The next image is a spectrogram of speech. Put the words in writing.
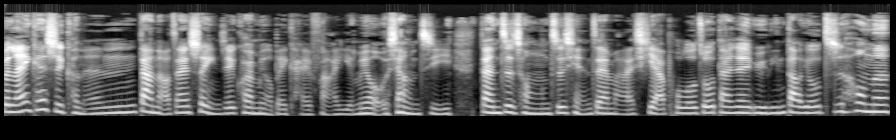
本来一开始可能大脑在摄影这块没有被开发，也没有相机，但自从之前在马来西亚婆罗洲担任雨林导游之后呢，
